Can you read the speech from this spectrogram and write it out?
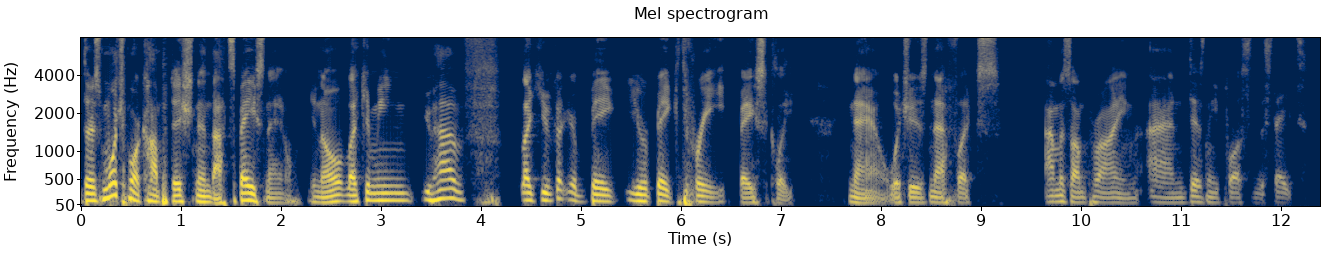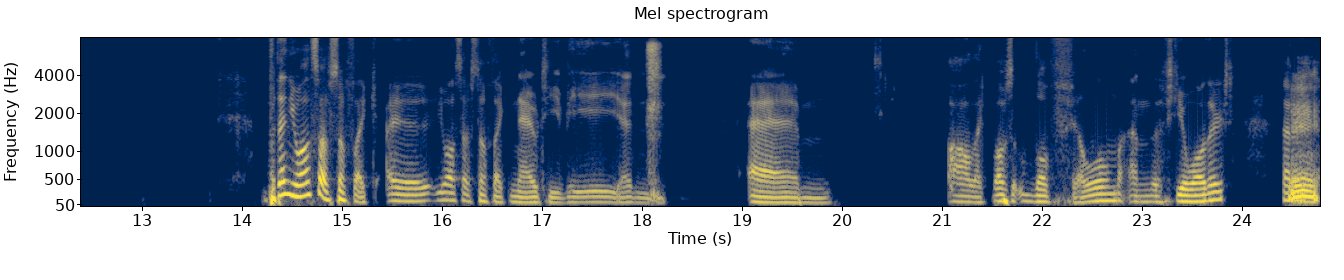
there's much more competition in that space now. You know, like I mean, you have like you've got your big your big three basically now, which is Netflix, Amazon Prime, and Disney Plus in the states. But then you also have stuff like uh, you also have stuff like Now TV and um oh like what was it Love Film and a few others that Mm. have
